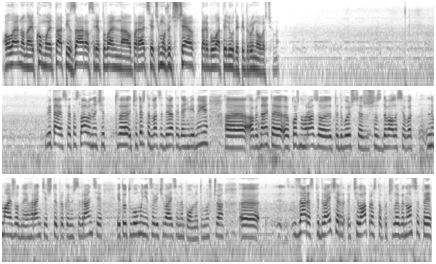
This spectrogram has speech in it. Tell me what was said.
Олено, на якому етапі зараз рятувальна операція? Чи можуть ще перебувати люди під руйновищами? Вітаю, Святослава. Ну, четве- 429-й день війни. Е, А ви знаєте, е, кожного разу ти дивуєшся, що здавалося, от немає жодної гарантії, що ти прокинешся вранці, і тут в Умані це відчувається наповно, тому що. Зараз під вечір тіла просто почали виносити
